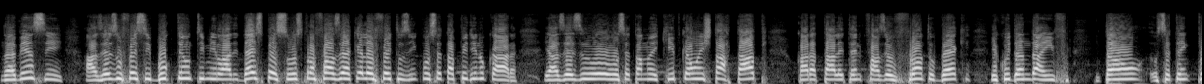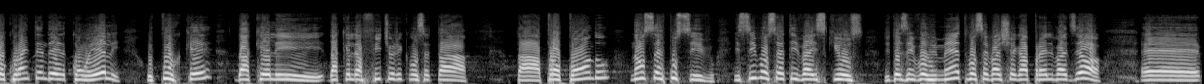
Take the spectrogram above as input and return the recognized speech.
Não é bem assim. Às vezes o Facebook tem um time lá de 10 pessoas para fazer aquele efeitozinho que você está pedindo o cara. E às vezes você está numa equipe que é uma startup, o cara está ali tendo que fazer o front, o back e cuidando da infra. Então você tem que procurar entender com ele o porquê daquele, daquele feature que você está está propondo não ser possível. E se você tiver skills de desenvolvimento, você vai chegar para ele e vai dizer, ó, é,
